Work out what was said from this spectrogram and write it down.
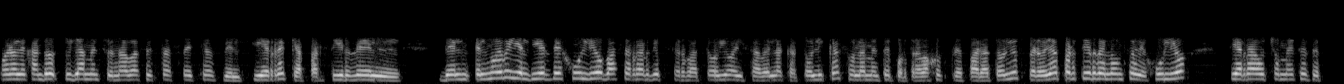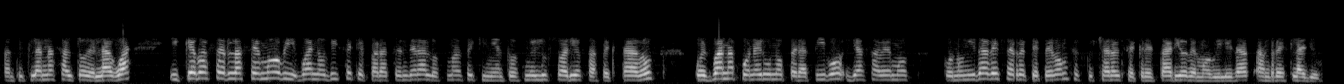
Bueno, Alejandro, tú ya mencionabas estas fechas del cierre, que a partir del, del el 9 y el 10 de julio va a cerrar de observatorio a Isabel la Católica solamente por trabajos preparatorios, pero ya a partir del 11 de julio cierra ocho meses de Pantitlán a Salto del Agua. ¿Y qué va a hacer la CEMOVI? Bueno, dice que para atender a los más de 500 mil usuarios afectados, pues van a poner un operativo, ya sabemos, con unidades RTP. Vamos a escuchar al secretario de Movilidad, Andrés Layú.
